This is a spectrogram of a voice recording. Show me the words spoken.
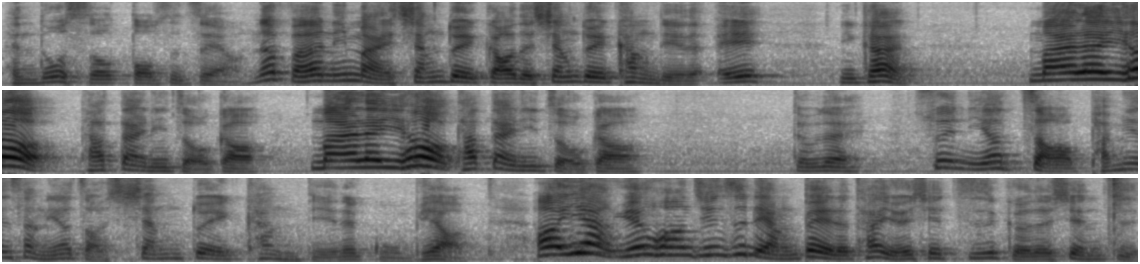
很多时候都是这样。那反而你买相对高的、相对抗跌的，哎，你看买了以后，它带你走高；买了以后，它带你走高，对不对？所以你要找盘面上你要找相对抗跌的股票。好，一样，原黄金是两倍的，它有一些资格的限制。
